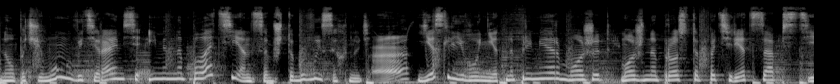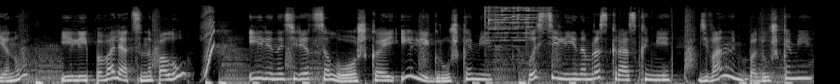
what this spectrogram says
Но почему мы вытираемся именно полотенцем, чтобы высохнуть? А? Если его нет, например, может, можно просто потереться об стену? Или поваляться на полу? Или натереться ложкой, или игрушками, пластилином, раскрасками, диванными подушками?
